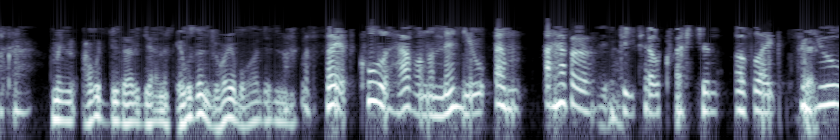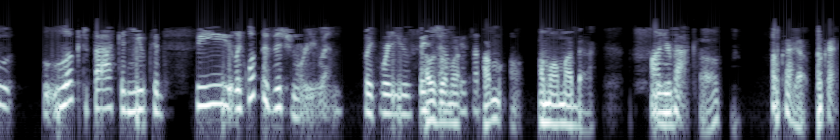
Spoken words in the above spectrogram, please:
Okay. I mean, I would do that again. It was enjoyable. I didn't. Let's say it's cool to have on the menu. Um, I have a Yeah. detailed question of like, so Okay. you looked back and you could see, like, what position were you in? Like, were you face I was down, on my. face up? I'm I'm on my back. On your back. Up. Okay. Yeah. Okay.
